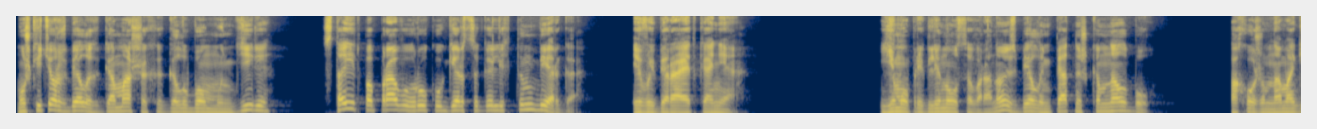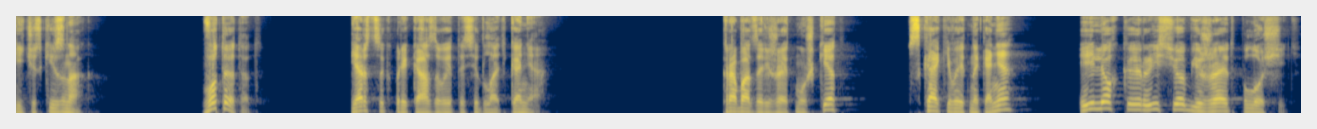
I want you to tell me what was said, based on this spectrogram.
мушкетер в белых гамашах и голубом мундире, стоит по правую руку герцога Лихтенберга и выбирает коня. Ему приглянулся вороной с белым пятнышком на лбу, похожим на магический знак. Вот этот. Герцог приказывает оседлать коня. Крабат заряжает мушкет, вскакивает на коня и легкой рысью объезжает площадь.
